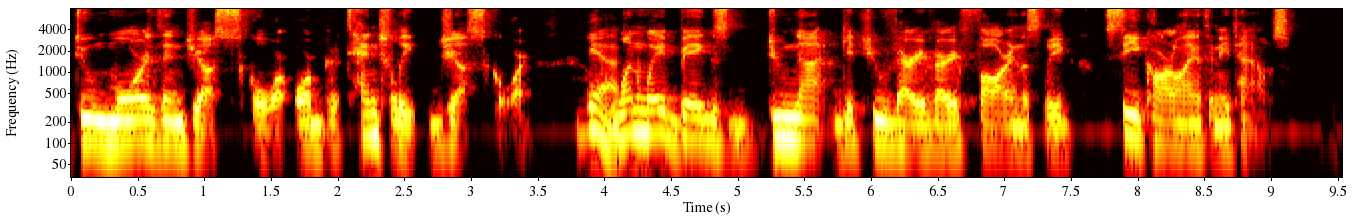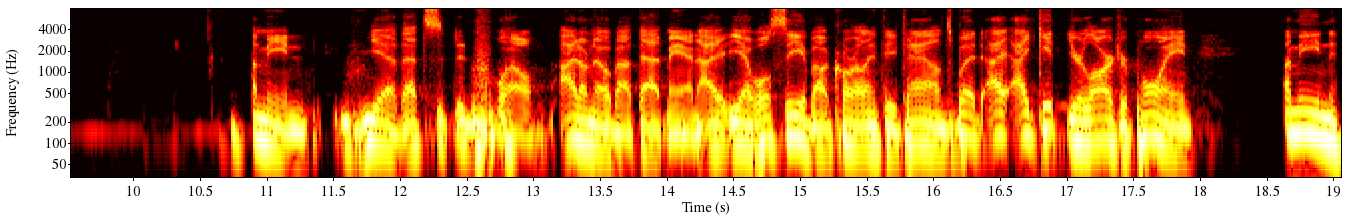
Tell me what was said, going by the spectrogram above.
do more than just score or potentially just score. Yeah. One way bigs do not get you very, very far in this league. See Karl-Anthony Towns. I mean, yeah, that's well. I don't know about that, man. I yeah, we'll see about Karl-Anthony Towns, but I, I get your larger point. I mean,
